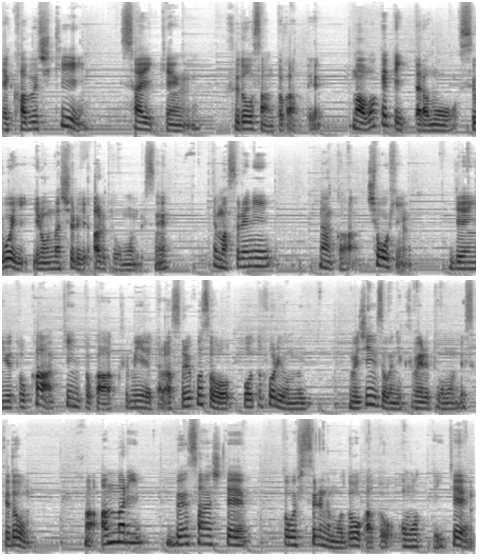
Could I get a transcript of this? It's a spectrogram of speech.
で株式、債券、不動産とかって、まあ、分けていったらもうすごいいろんな種類あると思うんですね。で、まあ、それになんか商品、原油とか金とか組み入れたらそれこそポートフォリオを無尽蔵に組めると思うんですけど、まあ、あんまり分散して投資するのもどうかと思っていて、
